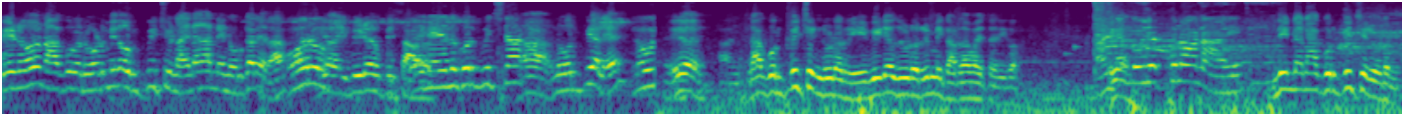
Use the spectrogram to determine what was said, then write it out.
వీడు నాకు రోడ్డు మీద ఉరిపించిండు అయినా నేను ఉరకలేదా? ఈ వీడియో ఉరిపిస్తా నేను ఎందుకు ఉరికిపించినా ఆ, నువ్వు ఉరిపియాలే నువ్వు నాకు ఉరిపించిండు చూడర్రి. ఈ వీడియో చూడర్రి మీకు అర్థమవుతుంది ఇగో. నువ్వు అది. దీంట్లో నాకు ఉరిపించిండు చూడర్రి.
